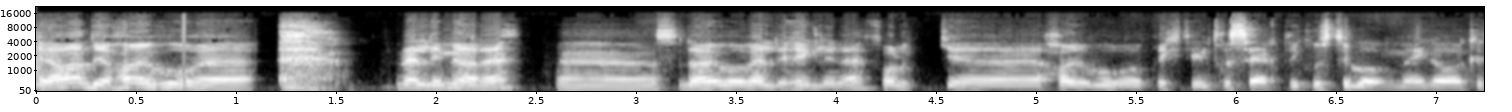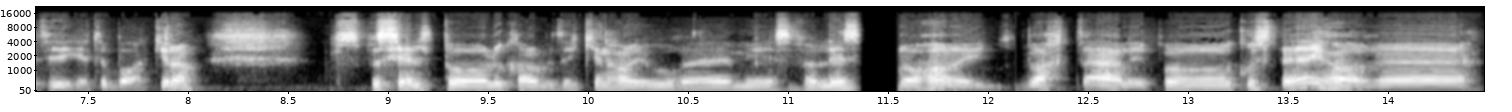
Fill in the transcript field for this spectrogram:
Ja, det har jo vært veldig mye av det. Eh, så det har jo vært veldig hyggelig. det. Folk eh, har jo vært oppriktig interessert i hvordan det går med meg og når jeg er tilbake. da. Spesielt på lokalbutikken har det vært mye, selvfølgelig. Da har jeg vært ærlig på hvordan det er. Jeg har, eh,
